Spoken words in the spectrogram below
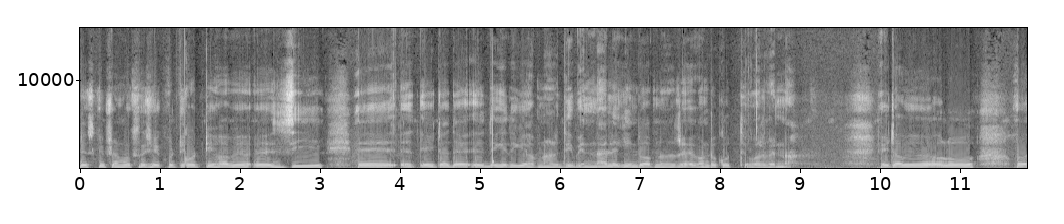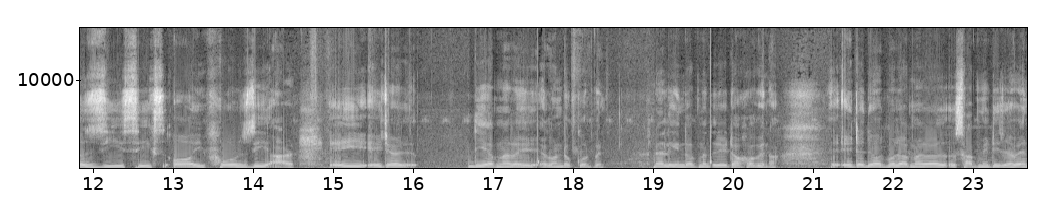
ডেসক্রিপশন বক্সে সেই কোডটি কোডটি হবে জি এইটা দেখে দেখে আপনারা দিবেন। নাহলে কিন্তু আপনারা অ্যাকাউন্টটা করতে পারবেন না। এটা হবে হলো G six Y four G আর এই, এইটা দিয়ে আপনারা এই অ্যাকাউন্টটা করবেন। নাহলে কিন্তু আপনাদের এটা হবে না। এটা দেওয়ার পরে আপনারা সাবমিটে যাবেন।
